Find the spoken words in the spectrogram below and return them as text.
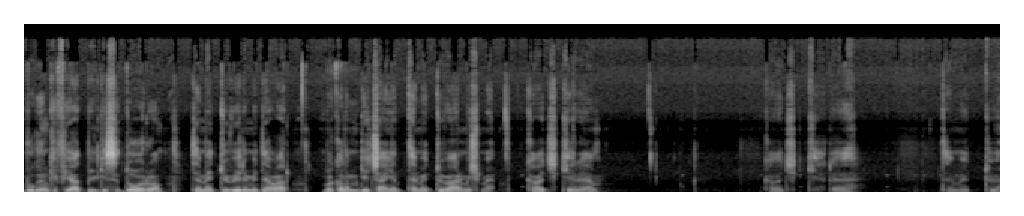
Bugünkü fiyat bilgisi doğru. Temettü verimi de var. Bakalım geçen yıl temettü vermiş mi? Kaç kere kaç kere temettü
